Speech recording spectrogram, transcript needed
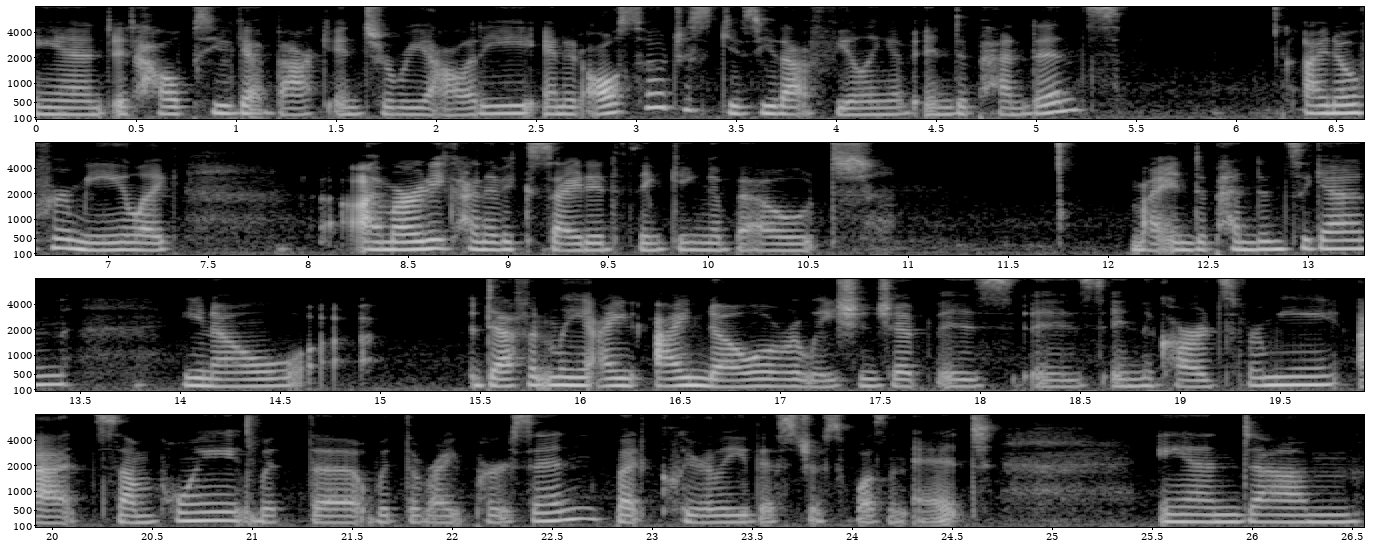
and it helps you get back into reality and it also just gives you that feeling of independence. I know for me like I'm already kind of excited thinking about my independence again. You know, definitely I I know a relationship is is in the cards for me at some point with the with the right person, but clearly this just wasn't it. And um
